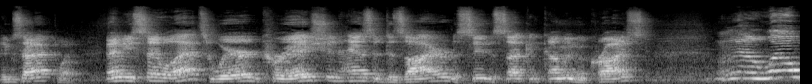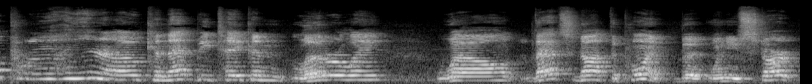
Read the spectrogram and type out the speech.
exactly. And you say, well, that's weird. Creation has a desire to see the second coming of Christ. Yeah, well, you know, can that be taken literally? Well, that's not the point. But when you start,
